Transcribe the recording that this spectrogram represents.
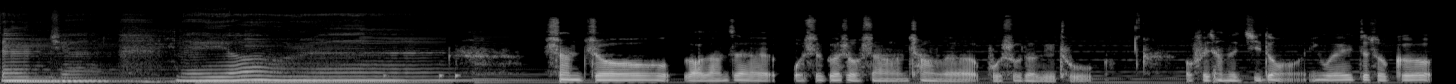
人在等着没有人。上周老狼在我是歌手上唱了朴树的旅途，我非常的激动，因为这首歌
